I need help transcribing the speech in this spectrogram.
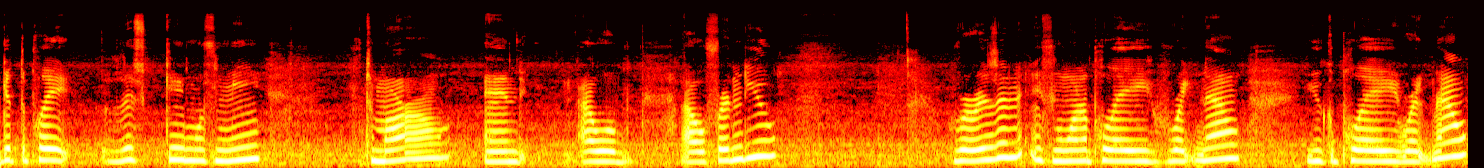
get to play this game with me tomorrow and I will I will friend you Verizon, if you want to play right now, you can play right now.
